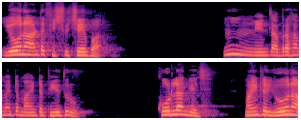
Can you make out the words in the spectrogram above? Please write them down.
యోన అంటే ఫిష్ చేప. మీ ఇంట్లో అబ్రహం అంటే మా ఇంట్లో పేతురు. Code language. మా ఇంట్లో యోనా.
